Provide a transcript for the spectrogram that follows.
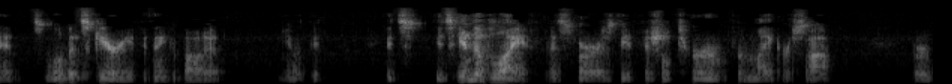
It's a little bit scary if you think about it. You know, it, it's it's end of life as far as the official term from Microsoft or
